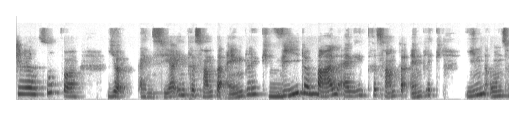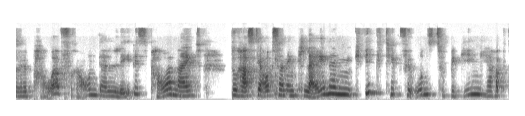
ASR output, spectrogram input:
Ja, super. Ja, ein sehr interessanter Einblick. Wieder mal ein interessanter Einblick in unsere Powerfrauen der Ladies Power Night. Du hast ja auch so einen kleinen Quick-Tipp für uns zu Beginn gehabt.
